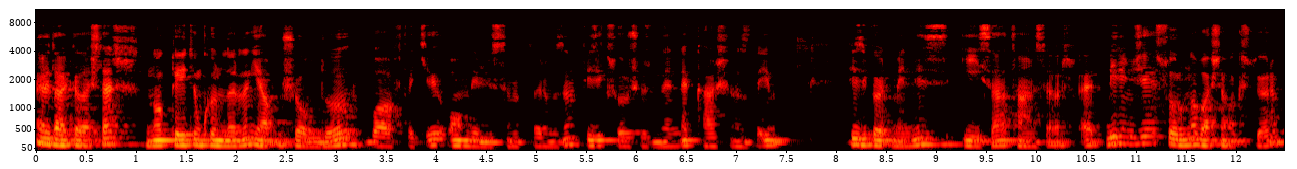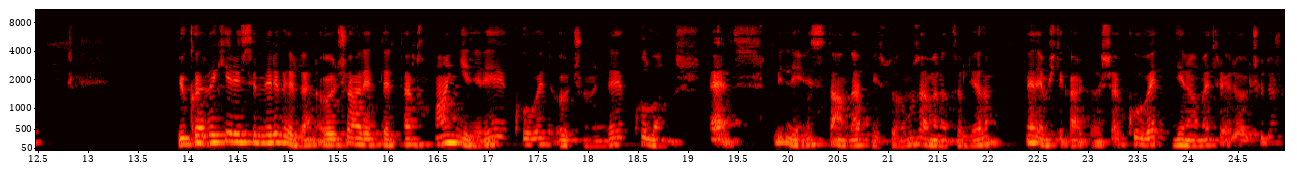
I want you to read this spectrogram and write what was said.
Evet arkadaşlar, nokta eğitim konularının yapmış olduğu bu haftaki 11. sınıflarımızın fizik soru çözümlerine karşınızdayım. Fizik öğretmeniniz İsa Tanrısever. Evet, birinci sorumla başlamak istiyorum. Yukarıdaki resimleri verilen ölçü aletlerinden hangileri kuvvet ölçümünde kullanılır? Evet, bildiğiniz standart bir sorumuz. Hemen hatırlayalım. Ne demiştik arkadaşlar? Kuvvet dinametre ile ölçülür.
